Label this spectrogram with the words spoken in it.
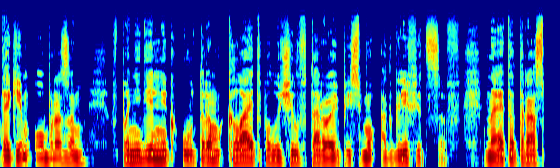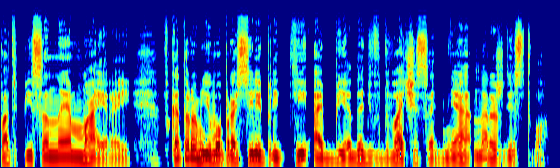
Таким образом, в понедельник утром Клайд получил второе письмо от Гриффитсов, на этот раз подписанное Майрой, в котором его просили прийти обедать в два часа дня на Рождество.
